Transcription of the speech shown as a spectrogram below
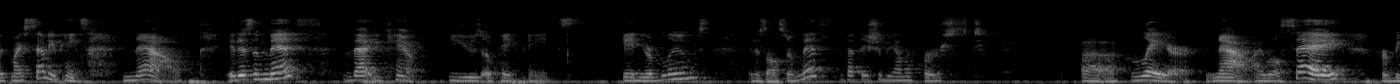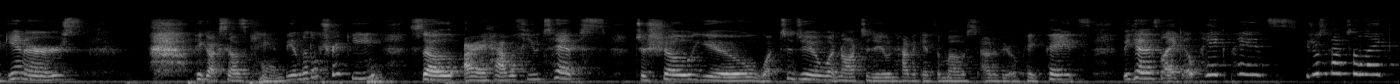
with my semi paints. Now, it is a myth that you can't use opaque paints in your blooms. It is also a myth that they should be on the first uh, layer. Now, I will say for beginners, peacock cells can be a little tricky. So I have a few tips to show you what to do, what not to do, and how to get the most out of your opaque paints. Because like opaque paints, you just have to like,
